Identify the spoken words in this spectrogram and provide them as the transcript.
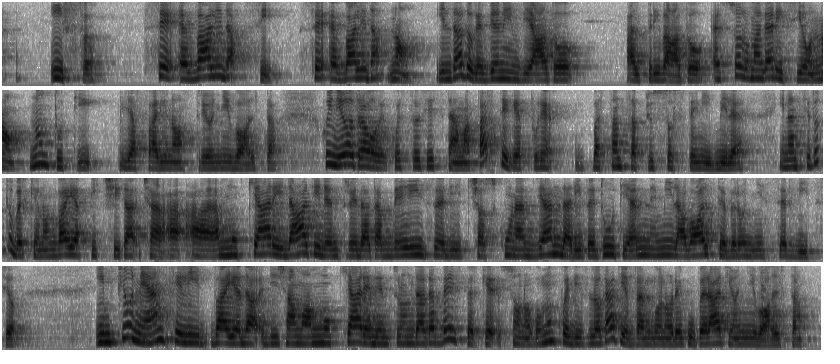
if. Se è valida, sì. Se è valida, no. Il dato che viene inviato al privato è solo magari sì o no, non tutti gli affari nostri ogni volta. Quindi io trovo che questo sistema, a parte che è pure abbastanza più sostenibile, innanzitutto perché non vai a, cioè a, a ammucchiare i dati dentro i database di ciascuna azienda ripetuti n mila volte per ogni servizio. In più neanche li vai a diciamo, ammucchiare dentro un database perché sono comunque dislocati e vengono recuperati ogni volta.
